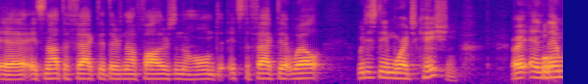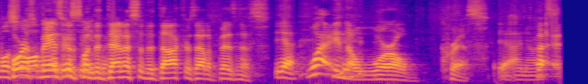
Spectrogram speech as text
Uh, it's not the fact that there's not fathers in the home. It's the fact that well, we just need more education, right? And well, then we'll Horace solve. Mann's going to put the dentists and the doctors out of business. Yeah. What in the world, Chris? Yeah, I know. It's,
